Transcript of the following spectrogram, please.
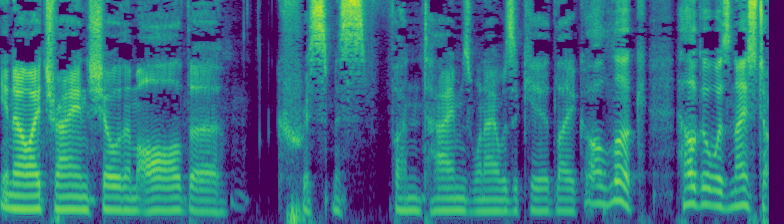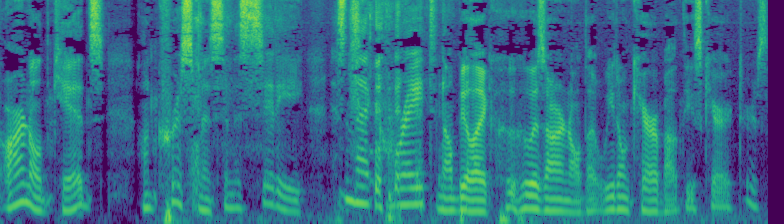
You know, I try and show them all the Christmas fun times when I was a kid. Like, oh, look, Helga was nice to Arnold, kids, on Christmas in the city. Isn't that great? and I'll be like, who, who is Arnold? We don't care about these characters.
